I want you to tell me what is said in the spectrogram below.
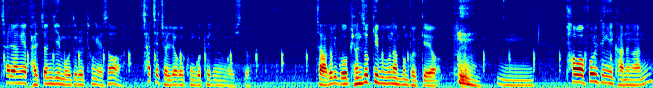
차량의 발전기 모드를 통해서 차체 전력을 공급해 주는 것이죠. 자 그리고 변속기 부분 한번 볼게요. 음, 파워 폴딩이 가능한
